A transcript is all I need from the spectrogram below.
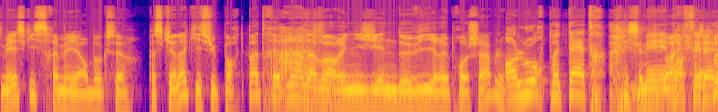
Mais est-ce qu'il serait meilleur boxeur? Parce qu'il y en a qui supportent pas très bien Ah, d'avoir une hygiène de vie irréprochable. En lourd peut-être, mais Ouais. dans ces poids,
